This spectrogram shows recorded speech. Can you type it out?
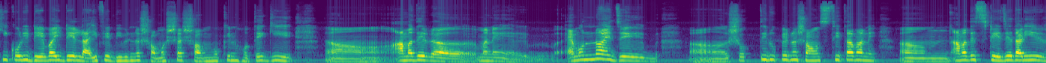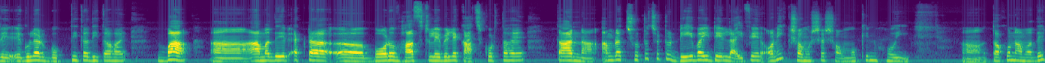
কি করি ডে বাই ডে লাইফে বিভিন্ন সমস্যার সম্মুখীন হতে গিয়ে আমাদের মানে এমন নয় যে শক্তিরূপেণ সংস্থিতা মানে আমাদের স্টেজে দাঁড়িয়ে রেগুলার বক্তৃতা দিতে হয় বা আমাদের একটা বড় ভাস্ট লেভেলে কাজ করতে হয়। তা না, আমরা ছোট ছোট ডে বাই ডে লাইফে অনেক সমস্যার সম্মুখীন হই। তখন আমাদের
